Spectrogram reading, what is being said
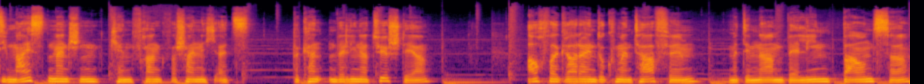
Die meisten Menschen kennen Frank wahrscheinlich als bekannten Berliner Türsteher, auch weil gerade ein Dokumentarfilm mit dem Namen Berlin Bouncer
